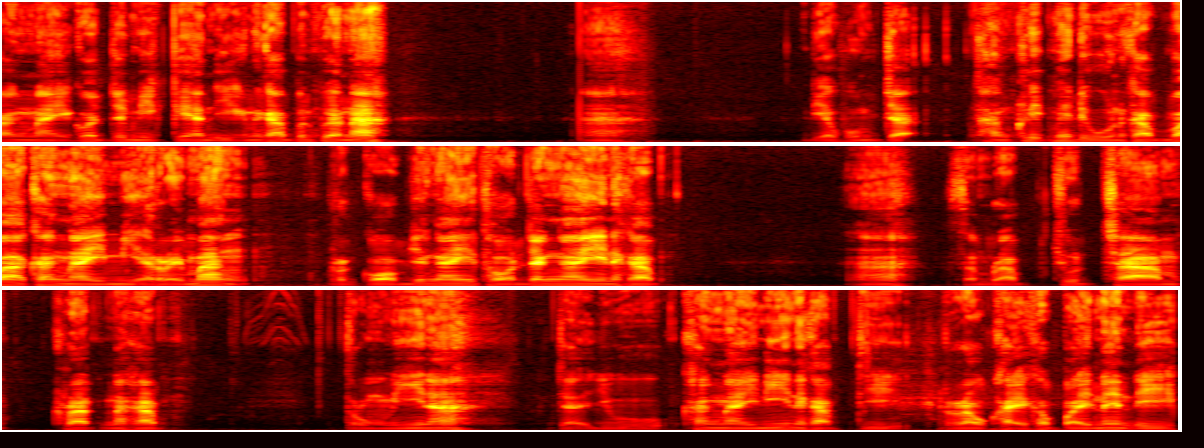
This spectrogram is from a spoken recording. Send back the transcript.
ข้างในก็จะมีแกนอีกนะครับเพื่อนๆนะอ่าเดี๋ยวผมจะทำคลิปให้ดูนะครับว่าข้างในมีอะไรมั่ง ประกอบยังไงถอดยังไงนะครับ อ่าสำหรับชุดชามคลัตนะครับ ตรงนี้นะ จะอยู่ข้างในนี้นะครับ ที่เราไขเข้าไปนั่นเอง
